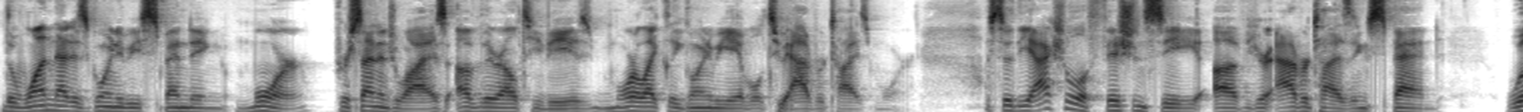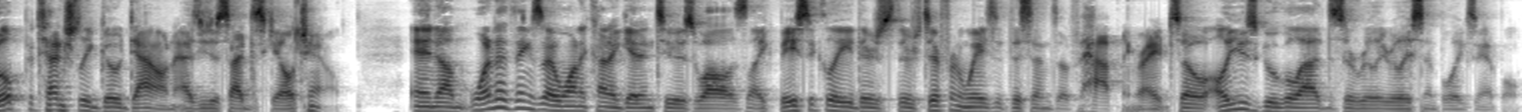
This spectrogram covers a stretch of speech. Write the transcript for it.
the one that is going to be spending more percentage wise of their LTV is more likely going to be able to advertise more. So the actual efficiency of your advertising spend will potentially go down as you decide to scale a channel. And um, one of the things I want to kind of get into as well is like basically there's there's different ways that this ends up happening, right? So I'll use Google Ads as a really really simple example.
